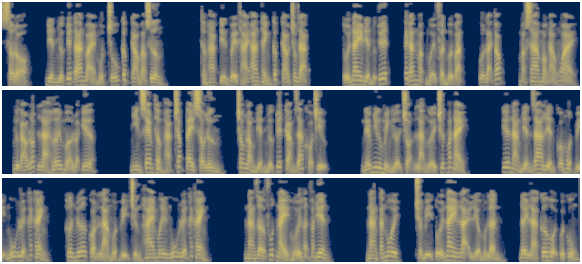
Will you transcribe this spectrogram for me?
Sau đó, điền nhược tuyết an bài một chỗ cấp cao bao xương. Thẩm hạc tiến về thái an thành cấp cao trong dạng. Tối nay điền nhược tuyết cách ăn mặc mười phần vừa vặn, cuộn lại tóc, mặc xa mỏng áo ngoài, ngực áo lót là hơi mở loại kia. Nhìn xem thẩm hạc chắp tay sau lưng, trong lòng điền nhược tuyết cảm giác khó chịu. Nếu như mình lựa chọn là người trước mắt này, kia nàng điền ra liền có một vị ngũ luyện khách hành, hơn nữa còn là một vị chừng hai mươi ngũ luyện khách hành. Nàng giờ phút này hối hận phát điên. Nàng cắn môi, chuẩn bị tối nay lại liều một lần, đây là cơ hội cuối cùng.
